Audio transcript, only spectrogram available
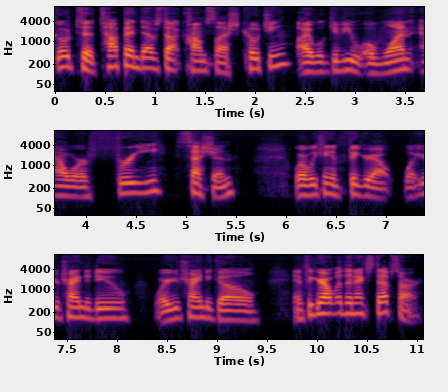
go to topenddevs.com slash coaching. I will give you a one hour free session where we can figure out what you're trying to do, where you're trying to go, and figure out what the next steps are.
